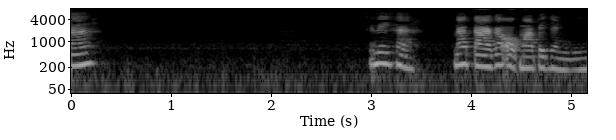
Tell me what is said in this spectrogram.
ะ นี่ค่ะ หน้าตาก็ออกมาเป็นอย่างนี้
